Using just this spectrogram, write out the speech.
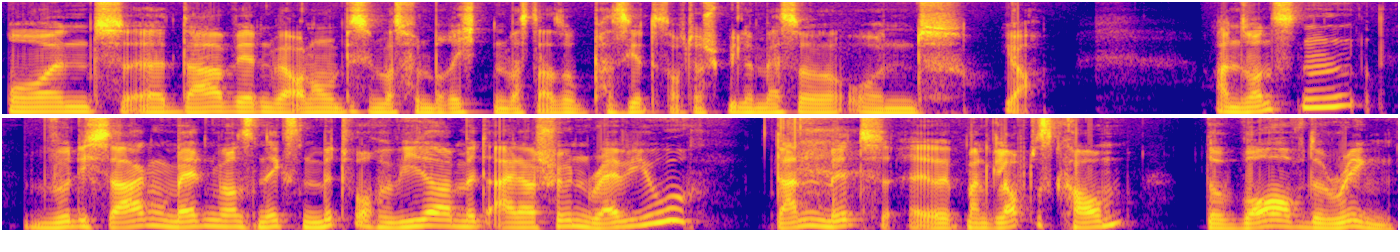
Und äh, da werden wir auch noch ein bisschen was von berichten, was da so passiert ist auf der Spielemesse. Und ja, ansonsten würde ich sagen, melden wir uns nächsten Mittwoch wieder mit einer schönen Review. Dann mit, äh, man glaubt es kaum, The War of the Ring.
